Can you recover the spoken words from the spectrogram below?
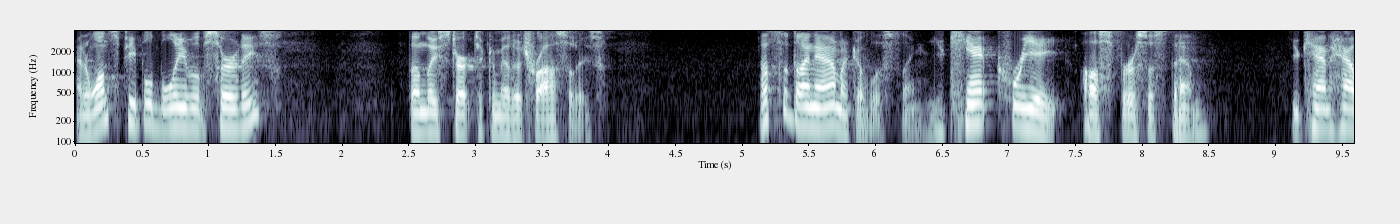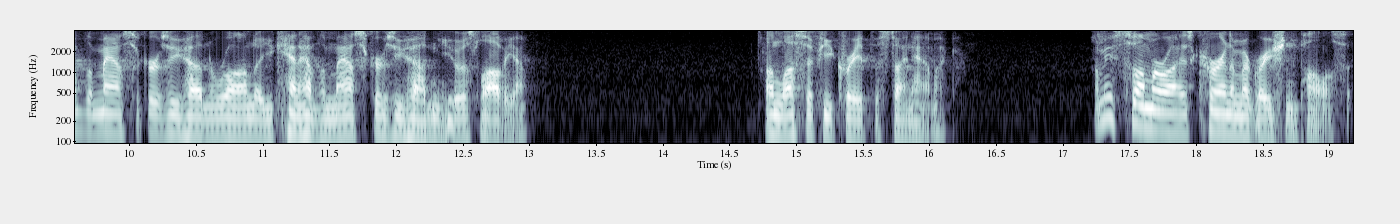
And once people believe absurdities, then they start to commit atrocities. That's the dynamic of this thing. You can't create us versus them. You can't have the massacres you had in Rwanda, you can't have the massacres you had in Yugoslavia, unless if you create this dynamic. Let me summarize current immigration policy.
